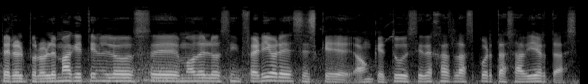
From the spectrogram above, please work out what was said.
Pero el problema que tienen los eh, modelos inferiores es que, aunque tú si dejas las puertas abiertas,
